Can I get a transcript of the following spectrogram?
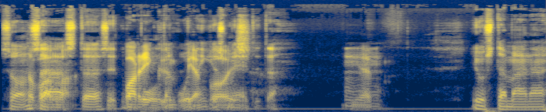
Se on säästöä sitten parikymppiä pois. mietitään. Jep. Mm. Just tämä näin.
